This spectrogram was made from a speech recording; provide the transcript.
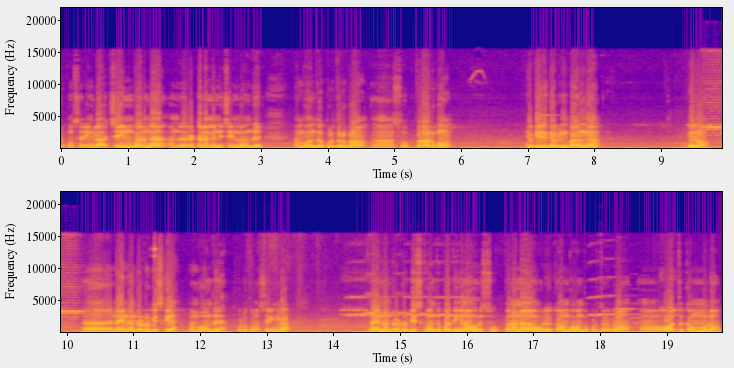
இருக்கும். சரிங்களா? செயினும் பாருங்கள் அந்த ரெட்டலை மின்னி செயினில் வந்து நம்ம வந்து கொடுத்துருக்குறோம். சூப்பராக இருக்கும். எப்படி இருக்குது அப்படின்னு பாருங்கள் வெறும் நைன் ஹண்ட்ரட் ருபீஸ்க்கு நம்ம வந்து கொடுக்குறோம். சரிங்களா? நைன் ஹண்ட்ரட் ருபீஸ்க்கு வந்து பார்த்திங்கன்னா ஒரு சூப்பரான ஒரு காம்போ வந்து கொடுத்துருக்குறோம். வாத்து கம்மலும்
